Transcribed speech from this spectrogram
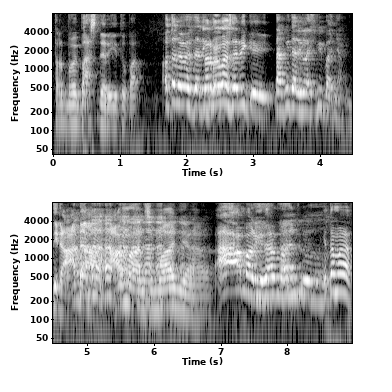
terbebas dari itu Pak. Oh, terbebas dari Terbebas dari gay. Tapi dari lesbi banyak. Tidak ada, aman semuanya. Aman kita aman. Aduh. Kita mah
